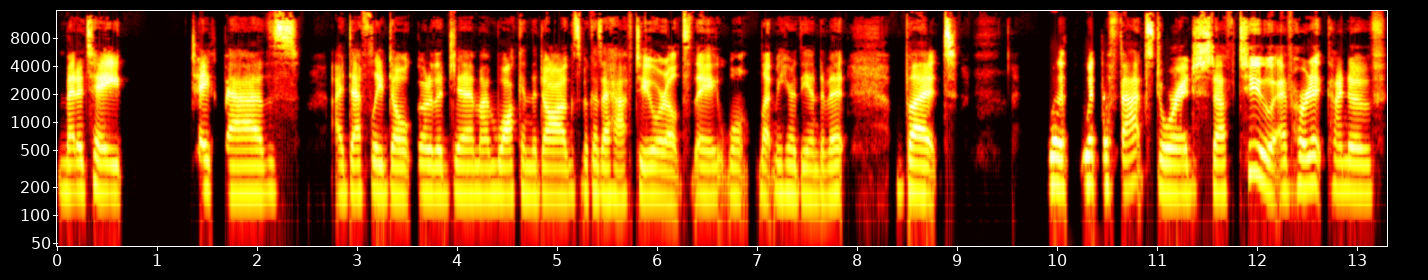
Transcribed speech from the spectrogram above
meditate take baths I definitely don't go to the gym. I'm walking the dogs because I have to, or else they won't let me hear the end of it. But with with the fat storage stuff too i've heard it kind of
